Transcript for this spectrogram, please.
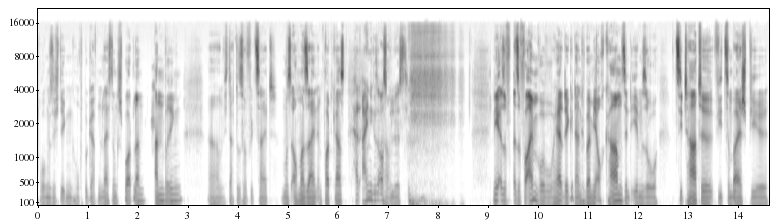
drogensüchtigen, hochbegabten Leistungssportlern anbringen. Ähm, ich dachte, so viel Zeit muss auch mal sein im Podcast. Hat einiges ähm, ausgelöst. Ähm. nee, also, also vor allem, wo, woher der Gedanke bei mir auch kam, sind eben so Zitate wie zum Beispiel,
